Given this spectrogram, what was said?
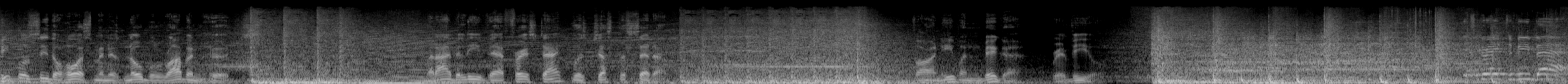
People see the horsemen as noble Robin Hoods. But I believe their first act was just the setup for an even bigger reveal. It's great to be back.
